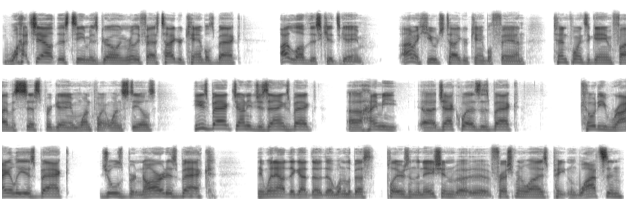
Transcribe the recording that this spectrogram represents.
watch out. This team is growing really fast. Tyger Campbell's back. I love this kid's game. I'm a huge Tyger Campbell fan. 10 points a game, five assists per game, 1.1 steals. He's back. Johnny Juzang's back. Uh, Jaime uh, Jaquez is back. Cody Riley is back. Jules Bernard is back. They went out. They got the, the one of the best players in the nation, uh, uh freshman wise, Peyton Watson.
